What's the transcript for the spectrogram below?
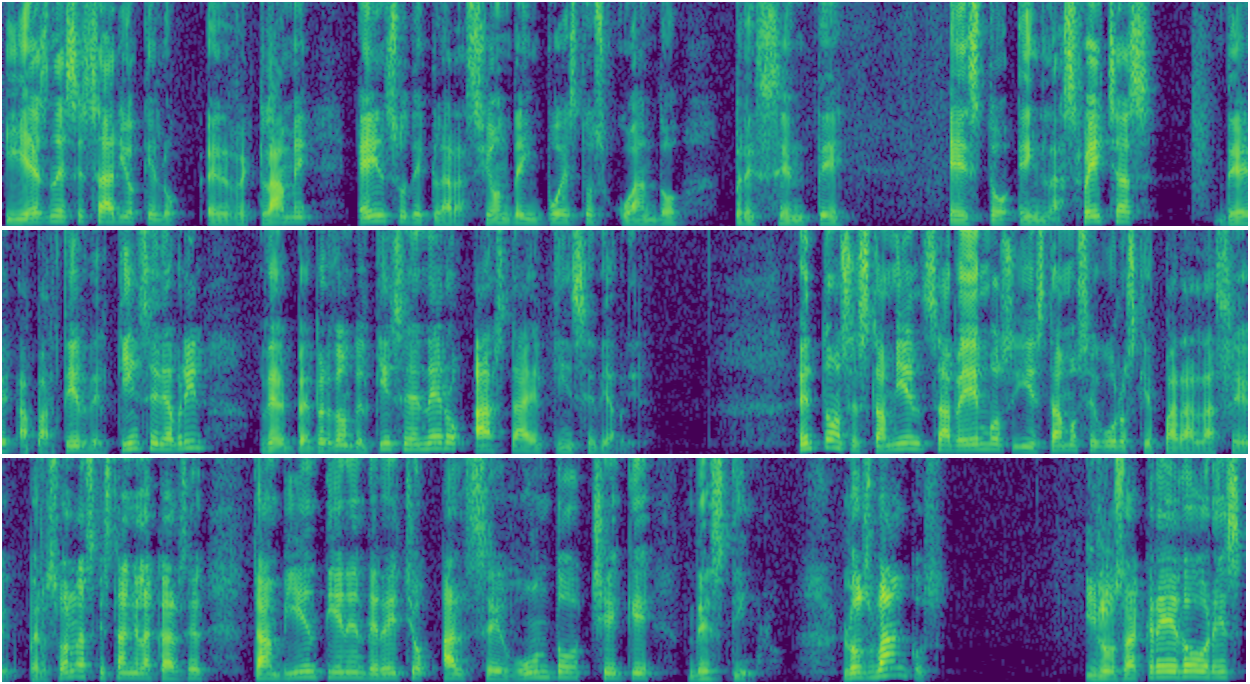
y es necesario que lo eh, reclame en su declaración de impuestos cuando presente esto en las fechas de a partir del 15 de abril, perdón, del 15 de enero hasta el 15 de abril. Entonces, también sabemos y estamos seguros que para las eh, personas que están en la cárcel también tienen derecho al segundo cheque de estímulo. Los bancos y los acreedores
